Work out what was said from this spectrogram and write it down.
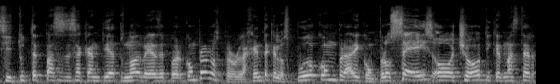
Si tú te pasas de esa cantidad, pues no deberías de poder comprarlos, pero la gente que los pudo comprar y compró seis o ocho, Ticketmaster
